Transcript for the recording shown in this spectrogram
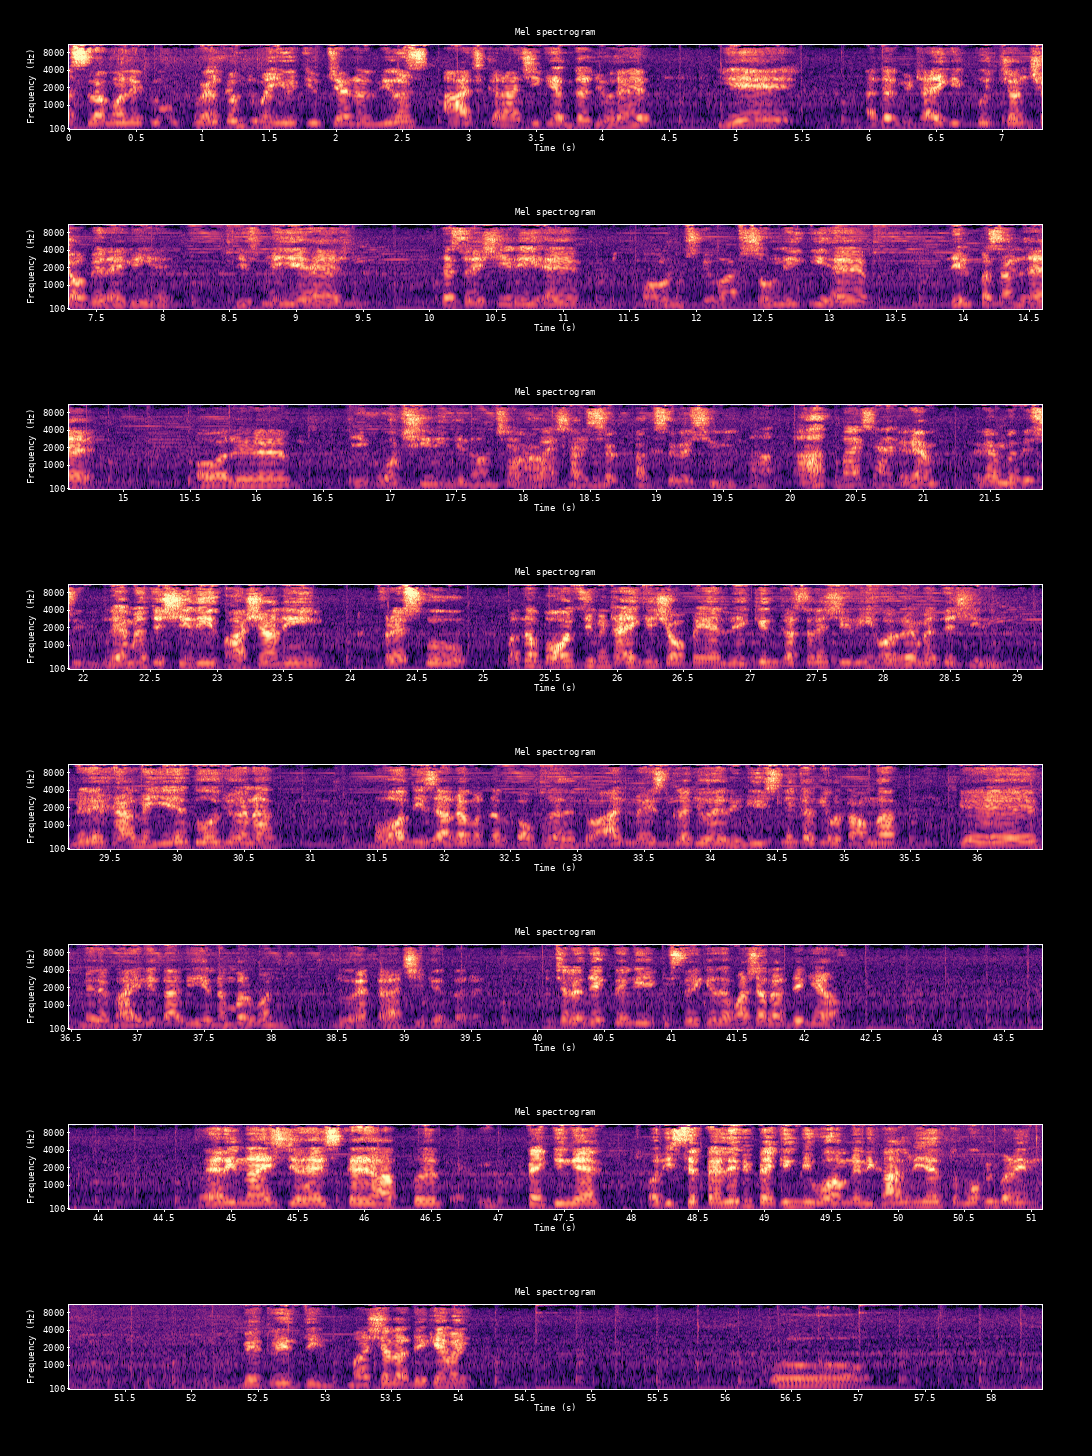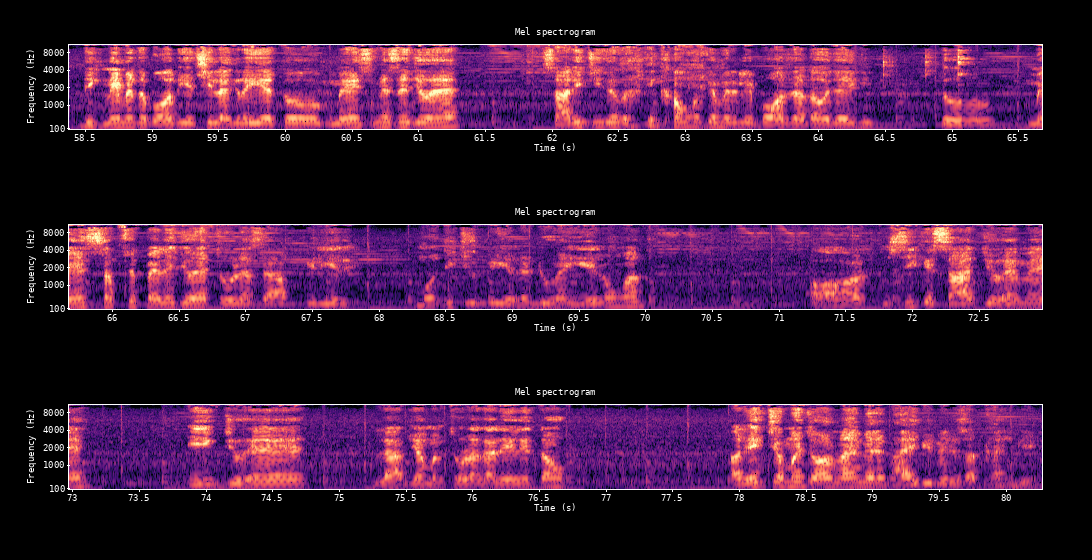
अस्सलाम वालेकुम welcome to my YouTube channel viewers आज कराची के अंदर जो है ये अगर मिठाई की कुछ चंद शॉपें रह गई हैं। जिसमें ये है कसरे शीरी है और उसके बाद सोनी की है दिल पसंद है और एक और शीरी के नाम से हाँ, अक्सर शीरी। हाँ, हाँ? रहमत शीरी। रहमत शीरी भाषानी फ्रेस्को मतलब बहुत सी मिठाई की शॉपें हैं लेकिन कसर शीरी और रहमत शीरी। मेरे ख्याल में ये दो जो है ना, बहुत ही ज़्यादा मतलब पॉपुलर है। तो आज मैं इसका जो है रिव्यू इसलिए करके बताऊँगा कि मेरे भाई ने कहा कि ये नंबर वन जो है कराची के अंदर है। तो चले देखते हैं कि किस तरीके से माशाल्लाह देखें आप। वेरी नाइस जो है इसका आप पैकिंग है। और इससे पहले भी पैकिंग थी वो हमने निकाल ली है तो वो भी बड़ी बेहतरीन थी। माशाल्लाह देखें भाई। दिखने में तो बहुत ही अच्छी लग रही है तो मैं इसमें से जो है, सारी चीज़ें तो नहीं खाऊँगा कि मेरे लिए बहुत ज़्यादा हो जाएगी। तो मैं सबसे पहले जो है थोड़ा सा आपके लिए मोती चूर के ये लड्डू है, ये लूँगा। और इसी के साथ जो है, मैं एक जो है, गुलाब जामुन थोड़ा सा ले लेता हूँ। और एक चम्मच और लाए, मेरे भाई भी मेरे साथ खाएँगे।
